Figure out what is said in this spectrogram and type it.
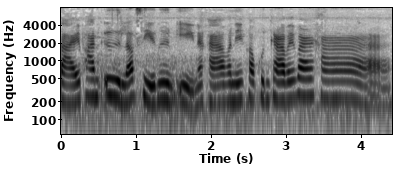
สายพันธุ์อื่นแล้วสีอื่นอีกนะคะ วันนี้ขอบคุณค่ะ บ๊ายบายค่ะ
